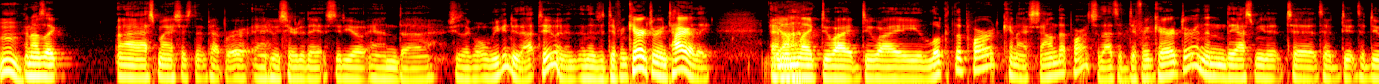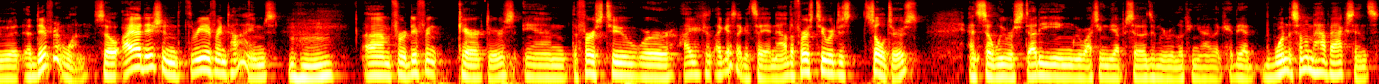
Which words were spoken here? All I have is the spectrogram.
Mm. and I was like. And I asked my assistant Pepper, and who's here today at the studio, and uh, she's like, "Well, we can do that too." And, and there's a different character entirely. And Yeah. I'm like, "Do I do I look the part? Can I sound that part?" So that's a different character. And then they asked me to to to do, to do a, a different one. So I auditioned three different times hmm um, for different characters, and the first two were I, I guess I could say it now. The first two were just soldiers, and so we were studying, we were watching the episodes, and we were looking at like hey, they had one. Some of them have accents,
